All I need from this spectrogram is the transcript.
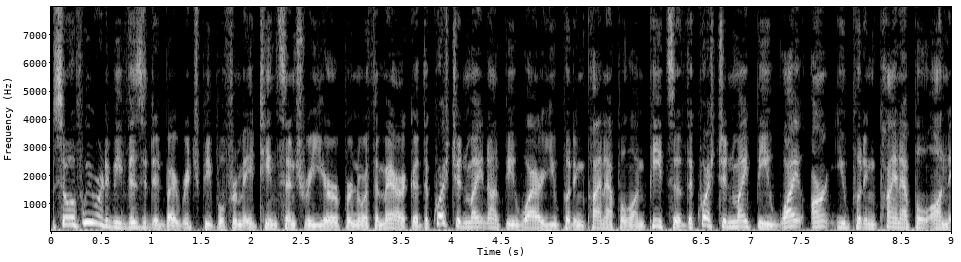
So if we were to be visited by rich people from 18th century Europe or North America, the question might not be why are you putting pineapple on pizza? The question might be why aren't you putting pineapple on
